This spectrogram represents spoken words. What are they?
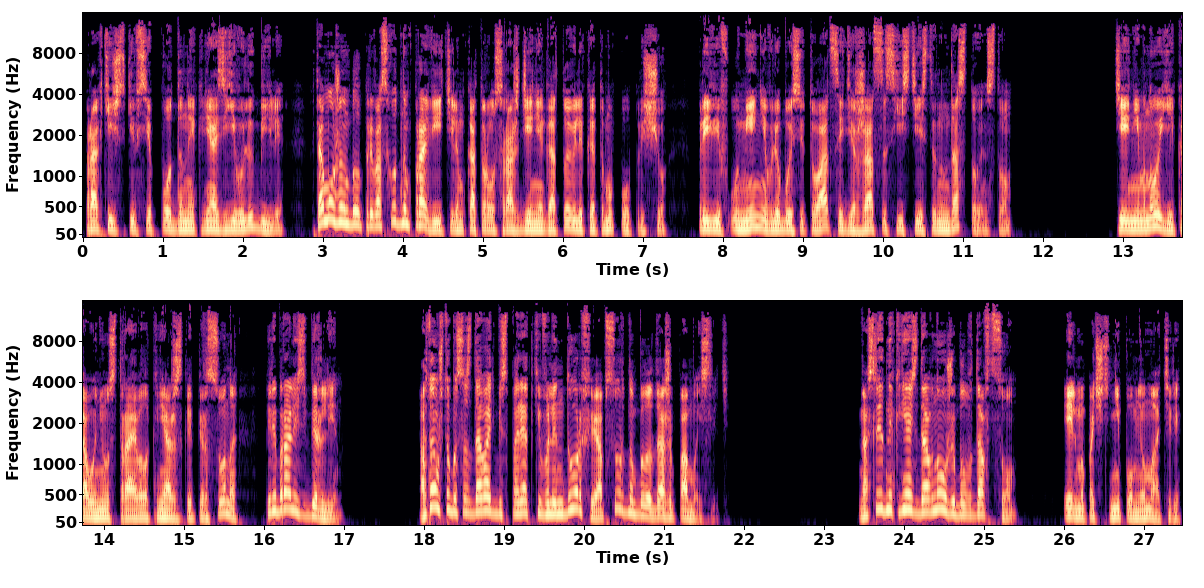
Практически все подданные князя его любили – к тому же он был превосходным правителем, которого с рождения готовили к этому поприщу, привив умение в любой ситуации держаться с естественным достоинством. Те немногие, кого не устраивала княжеская персона, перебрались в Берлин. О том, чтобы создавать беспорядки в Валендорфе, абсурдно было даже помыслить. Наследный князь давно уже был вдовцом. Эльма почти не помнил матери,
